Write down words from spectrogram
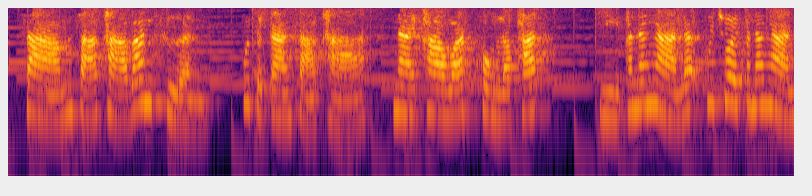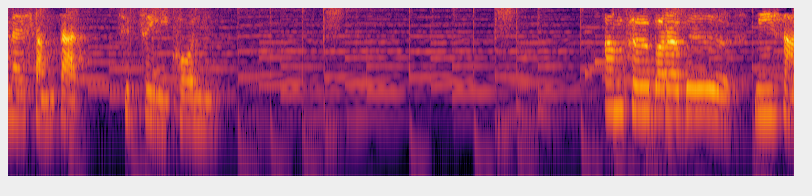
3. สาขาบ้านเขื่อน ผู้จัดการสาขา นายภาวัตพงละพัฒน์มีพนักงานและผู้ช่วยพนักงานในสังกัด 14 คน อำเภอบรบือ มีสา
